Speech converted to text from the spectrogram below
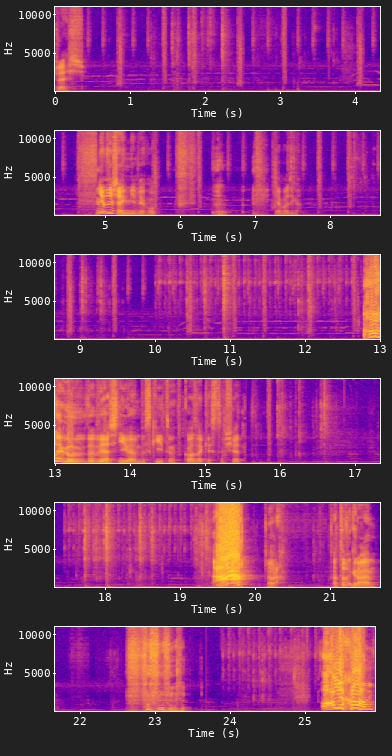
Cześć. Nie dosięgnie mnie chłop. Jebać go. Ale go wy- wyjaśniłem bez kitu. Kozak jestem świetny. A! Dobra. A to wygrałem. ale ham!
